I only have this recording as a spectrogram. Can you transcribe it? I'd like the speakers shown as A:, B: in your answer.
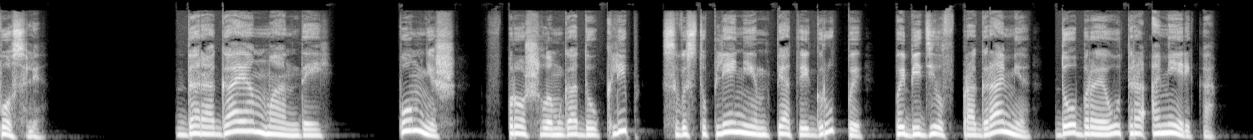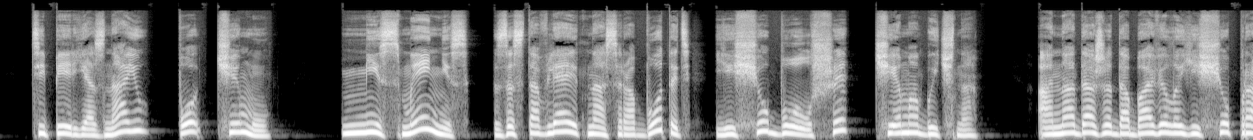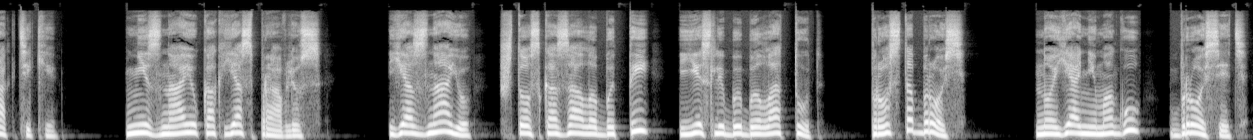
A: После. Дорогая Мандей, помнишь, в прошлом году клип с выступлением пятой группы победил в программе «Доброе утро, Америка». Теперь я знаю, почему. Мисс Мэннис заставляет нас работать еще больше, чем обычно. Она даже добавила еще практики. Не знаю, как я справлюсь. Я знаю, что сказала бы ты, если бы была тут. Просто брось. Но я не могу бросить.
